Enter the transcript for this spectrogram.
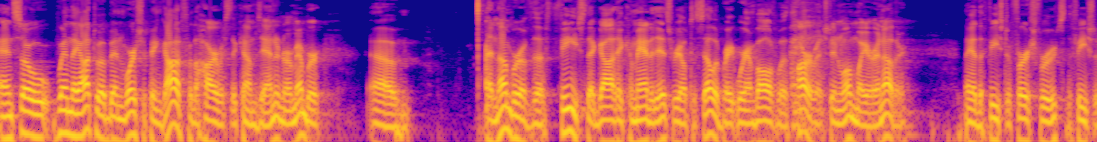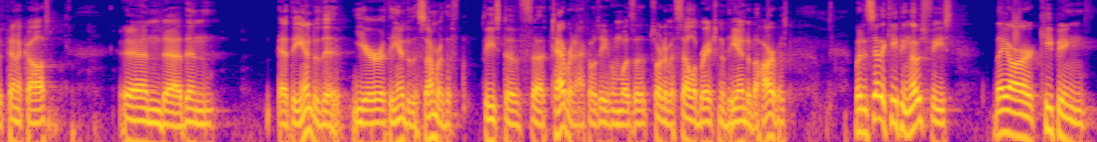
And so when they ought to have been worshiping God for the harvest that comes in, and remember, um, a number of the feasts that God had commanded Israel to celebrate were involved with harvest in one way or another. They had the Feast of First Fruits, the Feast of Pentecost, and uh, then at the end of the year, at the end of the summer, the Feast of uh, Tabernacles even was a sort of a celebration of the end of the harvest. But instead of keeping those feasts, they are keeping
